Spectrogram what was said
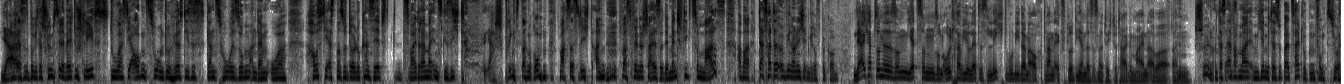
ja, Aber das ist wirklich das Schlimmste der Welt. Du schläfst, du hast die Augen zu und du hörst dieses ganz hohe Summen an deinem Ohr, haust dir erstmal so doll, du kannst selbst zwei, dreimal ins Gesicht, ja, springst dann rum, machst das Licht an. Was für eine Scheiße. Der Mensch fliegt zum Mars, aber das hat er irgendwie noch nicht in den Griff bekommen. ja, ich habe so eine so ein jetzt so ein, so ein ultraviolettes Licht, wo die dann auch dran explodieren. Das ist natürlich total gemein, aber ähm, Schön. Und das einfach mal hier mit der super Zeitlupenfunktion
